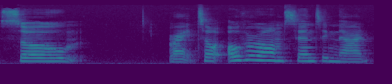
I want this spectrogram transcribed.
So, right. So, overall, I'm sensing that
